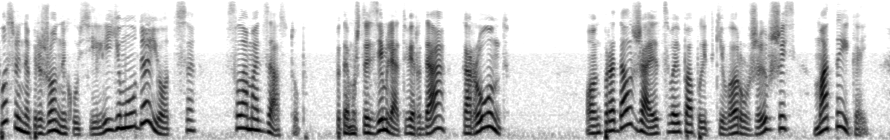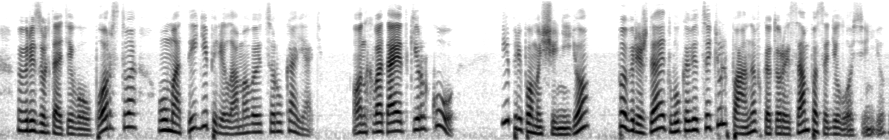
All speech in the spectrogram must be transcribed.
После напряженных усилий ему удается сломать заступ, потому что земля тверда, корунт. Он продолжает свои попытки, вооружившись мотыгой. В результате его упорства у мотыги переламывается рукоять. Он хватает кирку и при помощи нее повреждает луковицы тюльпанов, которые сам посадил осенью.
